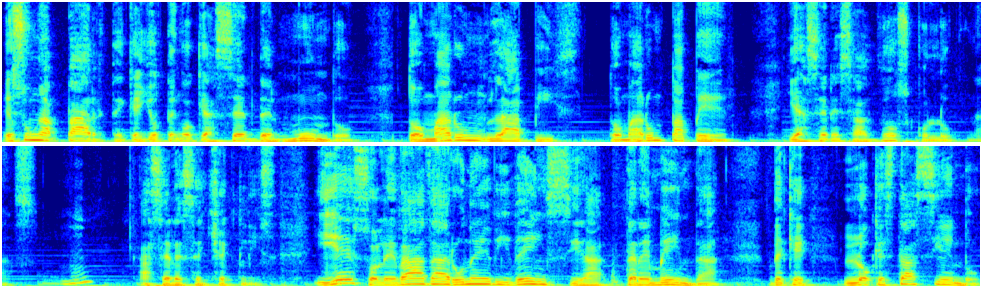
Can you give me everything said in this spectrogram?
Es una parte que yo tengo que hacer del mundo, tomar un lápiz, tomar un papel y hacer esas dos columnas, hacer ese checklist. Y eso le va a dar una evidencia tremenda de que lo que está haciendo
